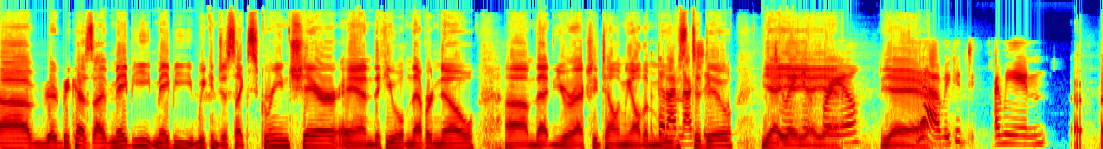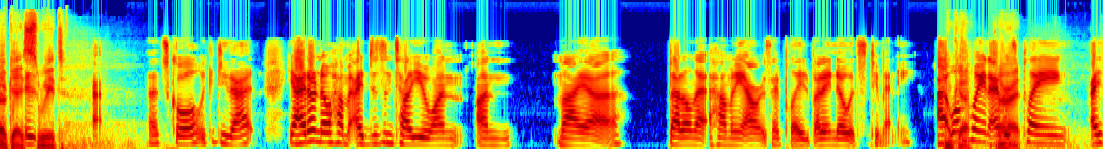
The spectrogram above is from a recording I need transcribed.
Uh, because uh, maybe maybe we can just like screen share, and he will never know um, that you're actually telling me all the That moves to do. Yeah, yeah, yeah, it yeah. for yeah. Yeah. Yeah, we could. Do, I mean, Okay, Is- sweet. That's cool. We could do that. Yeah, I don't know how. It doesn't tell you on on my uh, BattleNet how many hours I played, but I know it's too many. At Okay, one point, I all was right. playing. I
